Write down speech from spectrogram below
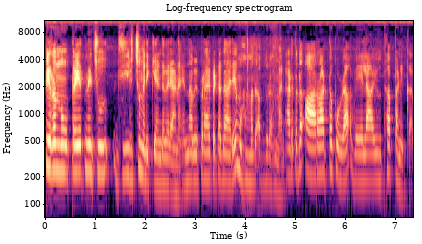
പിറന്നു പ്രയത്നിച്ചു ജീവിച്ചു മരിക്കേണ്ടവരാണ് എന്ന് അഭിപ്രായപ്പെട്ടതാര് മുഹമ്മദ് അബ്ദുറഹ്മാൻ. അടുത്തത് ആറാട്ടുപുഴ വേലായുധ പണിക്കർ.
